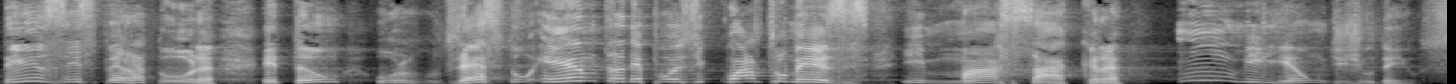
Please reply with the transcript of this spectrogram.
desesperadora. Então, o exército entra depois de quatro meses e massacra um milhão de judeus.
